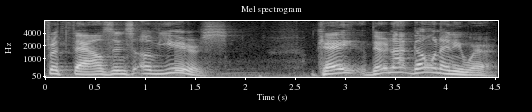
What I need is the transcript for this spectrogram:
for thousands of years. Okay? They're not going anywhere.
